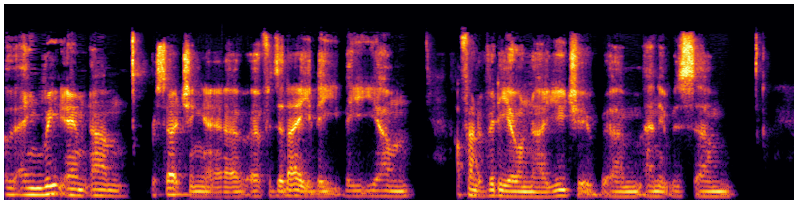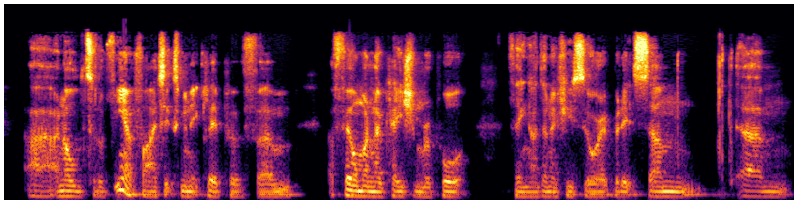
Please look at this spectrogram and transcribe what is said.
and re- and, um, researching uh, uh, for today, the the um, I found a video on uh, YouTube, um, and it was um, uh, an old sort of you know five six minute clip of um, a film on location report thing. I don't know if you saw it, but it's um, um,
